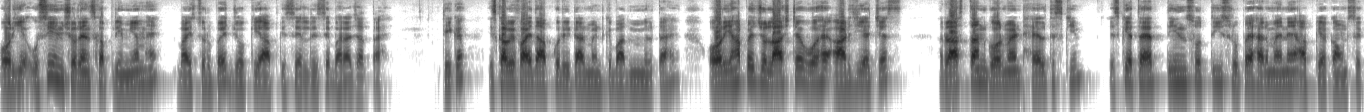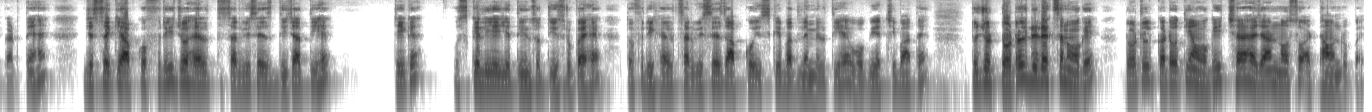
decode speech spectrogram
और ये उसी इंश्योरेंस का प्रीमियम है बाईस सौ रुपये जो कि आपकी सैलरी से भरा जाता है, ठीक है? इसका भी फ़ायदा आपको रिटायरमेंट के बाद में मिलता है। और यहाँ पे जो लास्ट है, वो है RGHS Rajasthan government health scheme इसके तहत तीन सौ तीस रुपये हर महीने आपके अकाउंट से कटते हैं, जिससे कि आपको फ्री जो हेल्थ सर्विसेज़ दी जाती है, ठीक है? उसके लिए ये तीन सौ तीस रुपये है तो फ्री हेल्थ सर्विसेज़ आपको इसके बदले मिलती है, वो भी अच्छी बात है। तो जो टोटल डिडक्शन हो गए टोटल कटौतियाँ हो गई छः हज़ार नौ सौ अट्ठावन रुपये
